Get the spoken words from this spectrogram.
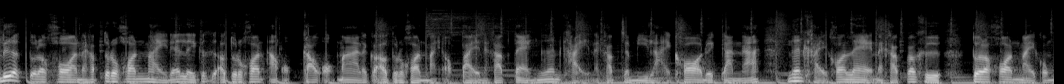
เลือกตัวละครนะครับตัวละครใหม่ได้เลยก็คือเอาตัวละครเอาออกเก่าออกมา แล้วก็เอาตัวละครใหม่ออกไปนะครับแต่เงื่อนไขนะครับจะมีหลายข้อด้วยกันนะ เงื่อนไขข้อแรกนะครับก็คือตัวละครใหม่ของเ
